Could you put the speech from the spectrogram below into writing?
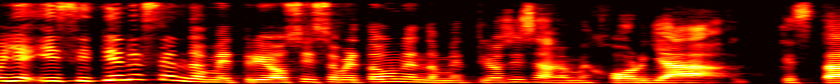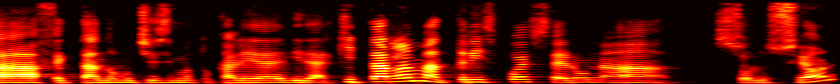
Oye, y si tienes endometriosis, sobre todo una endometriosis a lo mejor ya que está afectando muchísimo tu calidad de vida, ¿quitar la matriz puede ser una solución?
